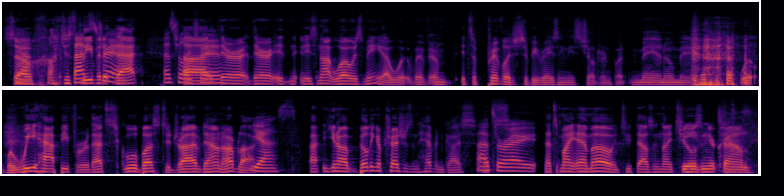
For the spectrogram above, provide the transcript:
So Yeah, I'll just leave it true. at that. That's really Uh, true. there, there. It, it's not woe is me. I w- w- um, it's a privilege to be raising these children, but man, oh man, were, were we happy for that school bus to drive down our block? yes, Uh, you know, I'm building up treasures in heaven, guys. that's, right. That's my mo in 2019. Jewels in your crown.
